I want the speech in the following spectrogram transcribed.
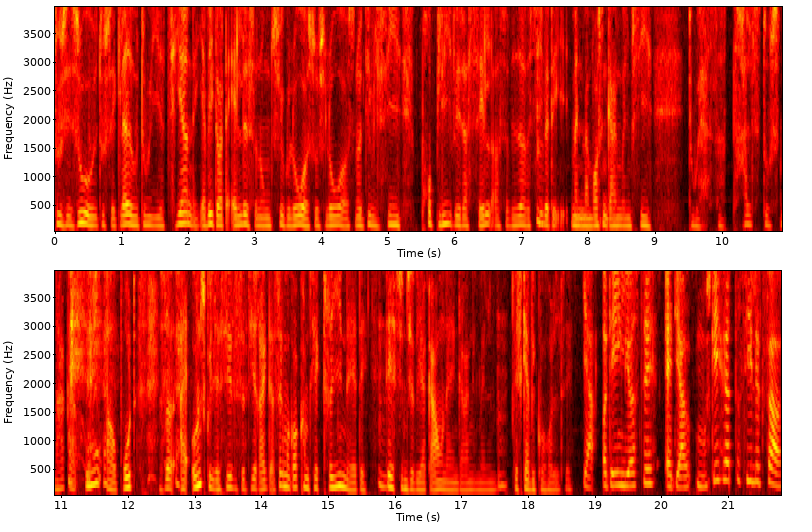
du ser sur ud, du ser glad ud, du er irriterende. Jeg ved godt, at alle sådan nogle psykologer og sociologer og sådan noget, de vil sige, prøv at blive ved dig selv og så videre. Sige, mm. hvad det, men man må også en gang imellem sige, du er så træls, du snakker uafbrudt. og så, ej, undskyld, jeg siger det så direkte, og så kan man godt komme til at grine af det. Mm. Det synes jeg, vi har gavn af en gang imellem. Mm. Det skal vi kunne holde til. Ja, og det er egentlig også det, at jeg måske hørte dig sige lidt før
